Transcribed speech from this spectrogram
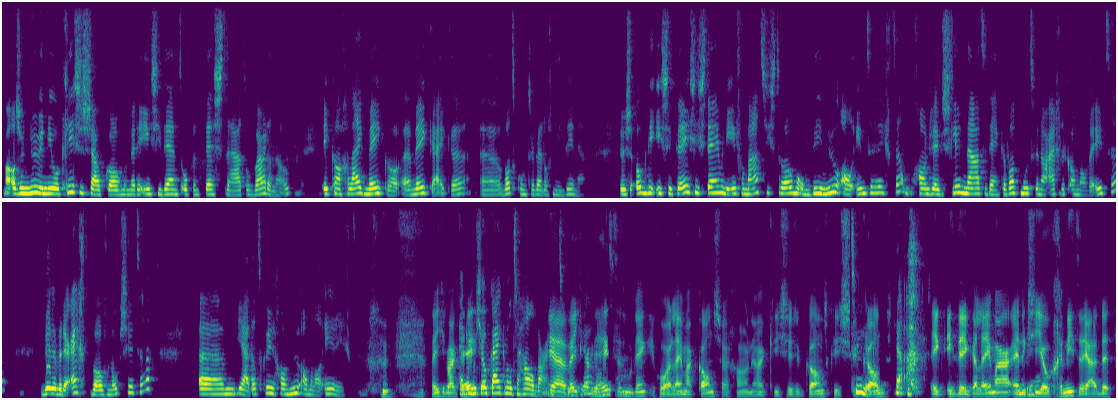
Maar als er nu een nieuwe crisis zou komen met een incident op een teststraat of waar dan ook, ik kan gelijk meekijken, wat komt er wel of niet binnen. Dus ook die ICT-systemen, die informatiestromen, om die nu al in te richten. Om gewoon eens even slim na te denken, wat moeten we nou eigenlijk allemaal weten? Willen we er echt bovenop zitten? Um, ja, dat kun je gewoon nu allemaal al inrichten. weet je waar ik en dan moet je ook kijken wat is haalbaar Ja, weet je waar ik de hele tijd moet denken? Ik hoor alleen maar kansen. Gewoon, ja, crisis is een kans, crisis is een kans. Ja. Ik, ik denk alleen maar, en ik ja. zie je ook genieten. Ja, de,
